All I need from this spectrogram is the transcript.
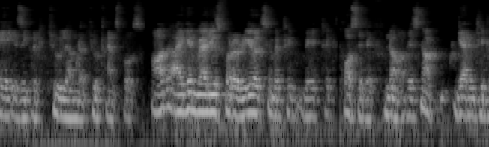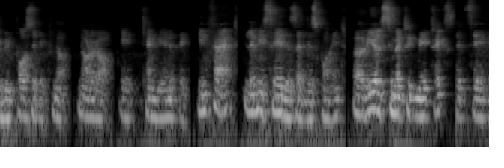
A is equal to Q lambda Q transpose. Are the eigenvalues for a real symmetric matrix positive? No, it's not guaranteed to be positive. No, not at all. It can be anything. In fact, let me say this at this point. A real symmetric matrix, let's say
